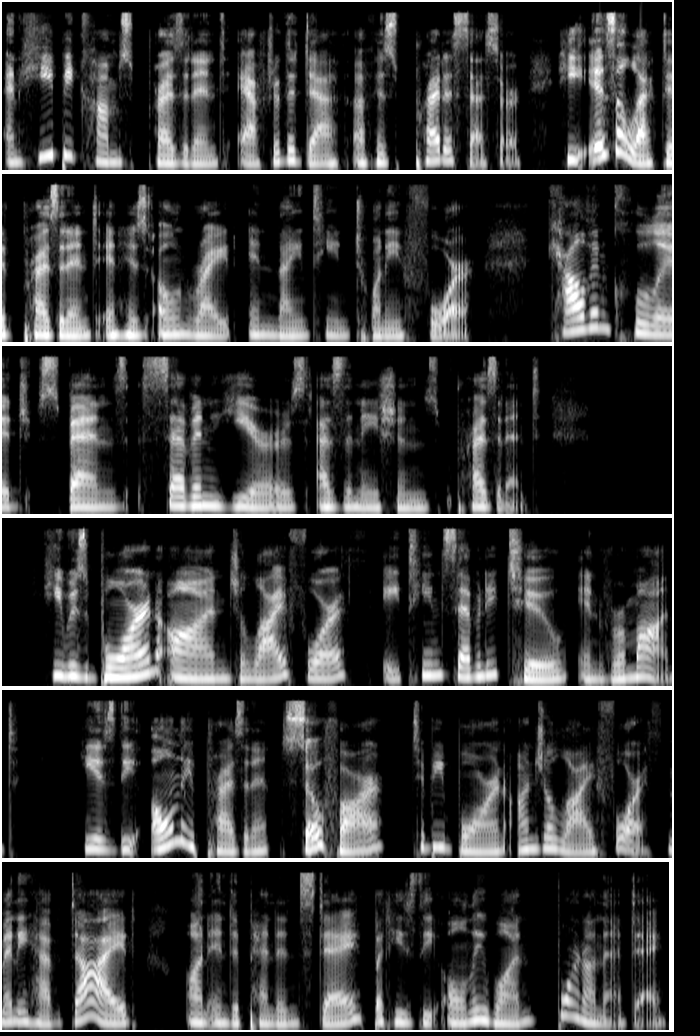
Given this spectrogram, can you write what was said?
and he becomes president after the death of his predecessor. He is elected president in his own right in 1924. Calvin Coolidge spends seven years as the nation's president. He was born on July 4th, 1872, in Vermont. He is the only president so far to be born on July 4th. Many have died on Independence Day, but he's the only one born on that day.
